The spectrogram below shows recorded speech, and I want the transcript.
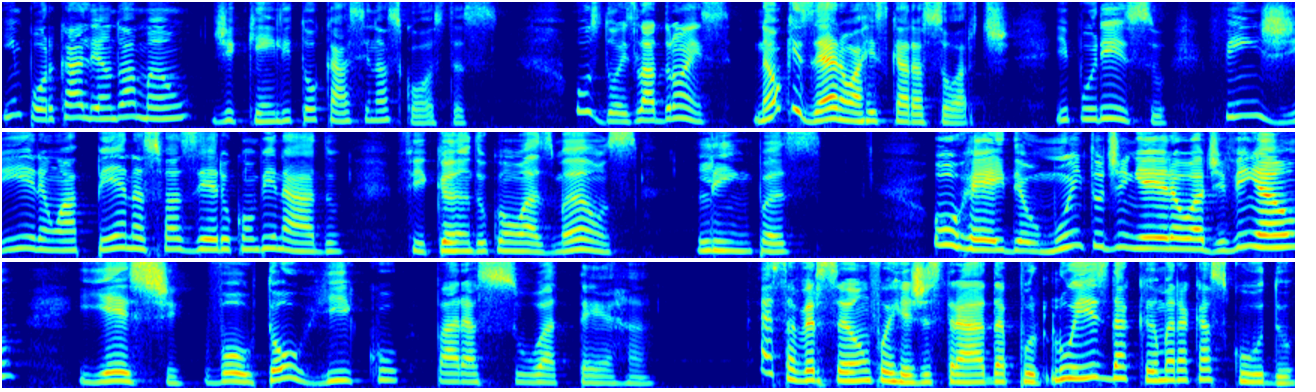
emporcalhando a mão de quem lhe tocasse nas costas. Os dois ladrões não quiseram arriscar a sorte e, por isso, fingiram apenas fazer o combinado, ficando com as mãos limpas. O rei deu muito dinheiro ao adivinhão e este voltou rico para sua terra. Essa versão foi registrada por Luiz da Câmara Cascudo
